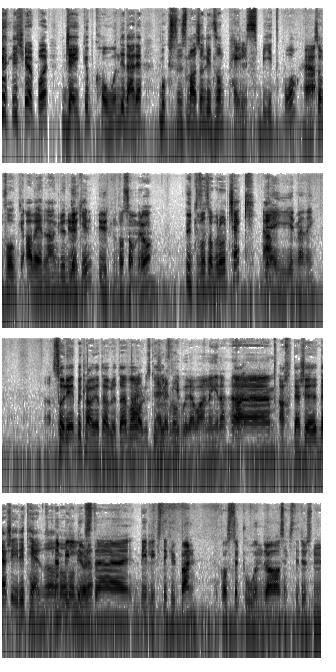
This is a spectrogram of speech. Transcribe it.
Kjøpehår. Jacob Cohen, de der buksene som har sånn liten sånn pelsbit på, Ja. som folk av en eller annen grunn eh, liker. ut, utenfor Sombro. Utenfor Somro, check. Ja. Det gir mening. Sorry, beklager at jeg avbrøt deg. Hva Nei, var det du skulle jeg si vet for ikke noe? hvor jeg var lenger. Ah, det, er så, det er så irriterende Den billigste, billigste Cooperen koster 260 000.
